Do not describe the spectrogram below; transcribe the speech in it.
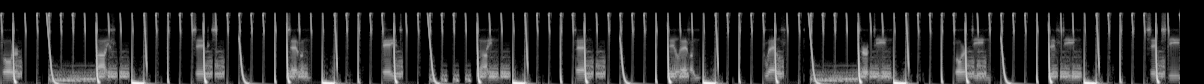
Four, five, six, seven, eight, nine, ten, eleven, twelve, thirteen, fourteen, fifteen, sixteen,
